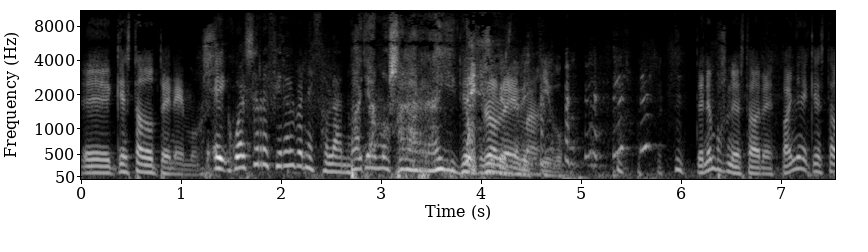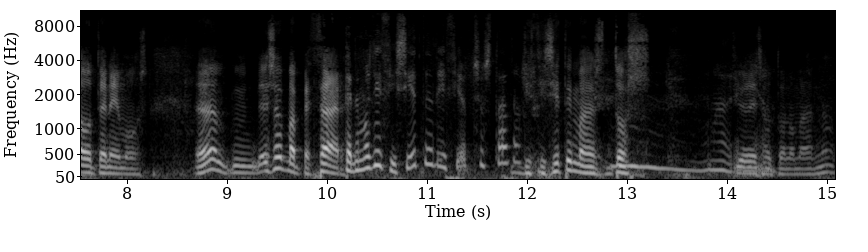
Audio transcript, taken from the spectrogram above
eh, qué Estado tenemos. Eh, ¿Cuál se refiere al venezolano? Vayamos a la raíz del problema. tenemos un Estado en España y qué Estado tenemos. Eso para empezar. ¿Tenemos 17, 18 estados? 17 más 2 ciudades autónomas, ¿no?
